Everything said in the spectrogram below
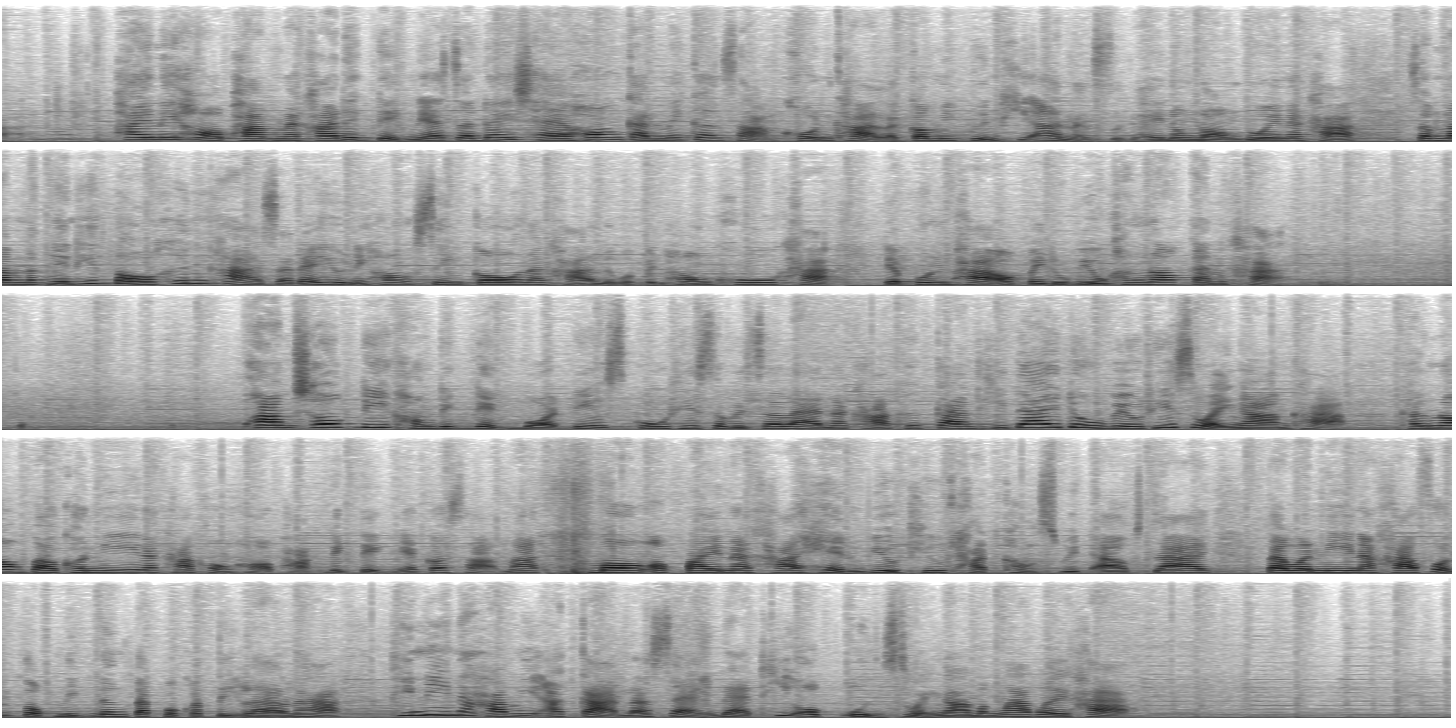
ภายในหอพักนะคะ เด็กๆเนี่ยจะได้แชร์ห้องกันไม่เกิน 3 คนค่ะ แล้วก็มีพื้นที่อ่านหนังสือให้น้องๆด้วยนะคะสำหรับนักเรียนที่โตขึ้นค่ะ จะได้อยู่ในห้องซิงเกิลนะคะ หรือว่าเป็นห้องคู่ค่ะ เดี๋ยวปุ่นพาออกไปดูวิวข้างนอกกันค่ะความโชคดีของเด็กๆ boarding school ที่สวิตเซอร์แลนด์นะคะ คือการที่ได้ดูวิวที่สวยงามค่ะ ข้างนอกบ a ลคอนี่นะคะของหอพักเด็กๆเนี่ยก็สามารถมองออกไปนะคะ เห็นวิวทิวทัศน์ของ Sweet Alps ได้ แต่วันนี้นะคะฝนตกนิดนึงแต่ปกติแล้วนะคะ ที่นี่นะคะมีอากาศและแสงแดดที่อบอุ่นสวยงามมากๆเลยค่ะ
